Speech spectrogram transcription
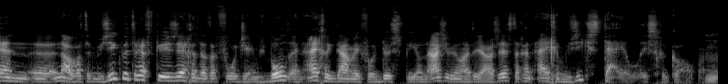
En eh, nou, wat de muziek betreft kun je zeggen dat er voor James Bond en eigenlijk daarmee voor de spionagefilm uit de jaren 60 een eigen muziekstijl is gekomen. Hm.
